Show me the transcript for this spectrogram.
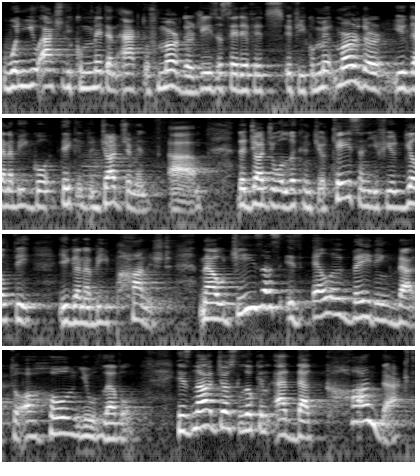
when you actually commit an act of murder. Jesus said, if it's if you commit murder, you're gonna be go, taken to judgment. Um, the judge will look into your case, and if you're guilty, you're gonna be punished. Now, Jesus is elevating that to a whole new level. He's not just looking at the conduct,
